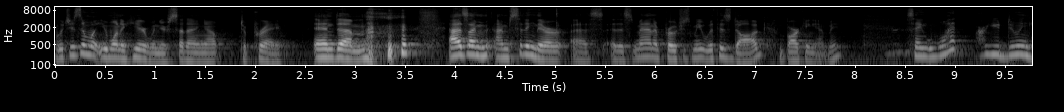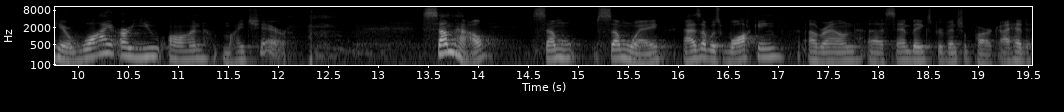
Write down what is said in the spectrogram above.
Which isn't what you want to hear when you're setting out to pray. And um, as I'm, I'm sitting there, uh, this man approaches me with his dog, barking at me, saying, What are you doing here? Why are you on my chair? Somehow, some, some way, as I was walking around uh, Sandbanks Provincial Park, I had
